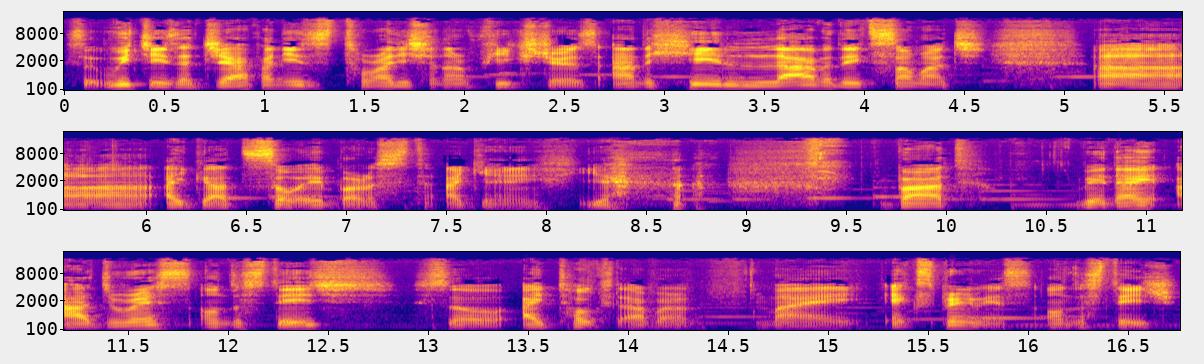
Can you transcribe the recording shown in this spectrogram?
so, which is a Japanese traditional pictures, and he loved it so much. Uh, I got so embarrassed again. Yeah. but when I address on the stage, so I talked about my experience on the stage.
